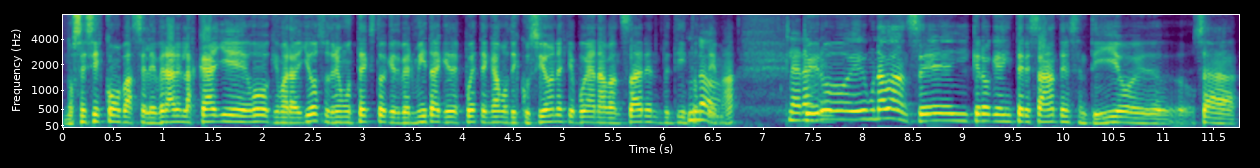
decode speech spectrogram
no sé si es como para celebrar en las calles, oh, qué maravilloso, tenemos un texto que permita que después tengamos discusiones que puedan avanzar en distintos temas. Pero es un avance y creo que es interesante en el sentido, eh, o sea,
